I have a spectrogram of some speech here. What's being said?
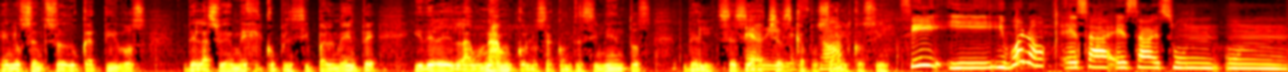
en los centros educativos de la Ciudad de México principalmente y de la UNAM con los acontecimientos del CCH Escapuzalco, sí. Sí, y, y, bueno, esa, esa es un, un,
